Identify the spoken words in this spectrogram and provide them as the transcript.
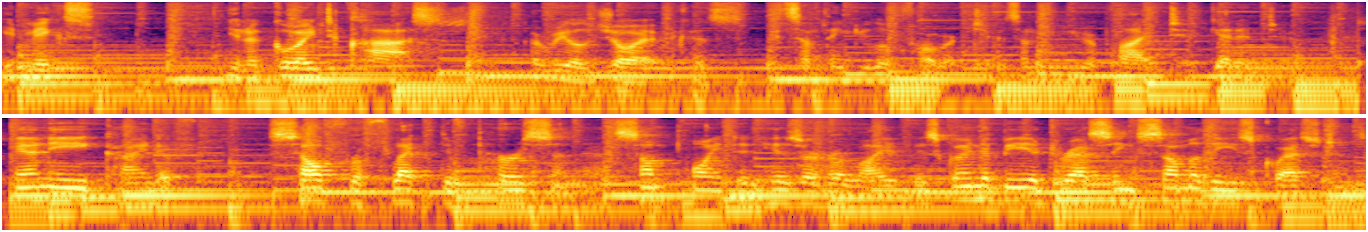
it makes you know going to class a real joy because it's something you look forward to, it's something you apply to get into. Any kind of self-reflective person at some point in his or her life is going to be addressing some of these questions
